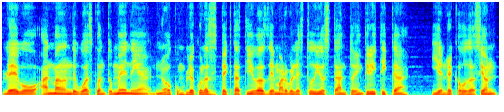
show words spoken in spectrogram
Luego, Ant-Man and the Wasp Quantumania no cumplió con las expectativas de Marvel Studios tanto en crítica y en recaudación.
